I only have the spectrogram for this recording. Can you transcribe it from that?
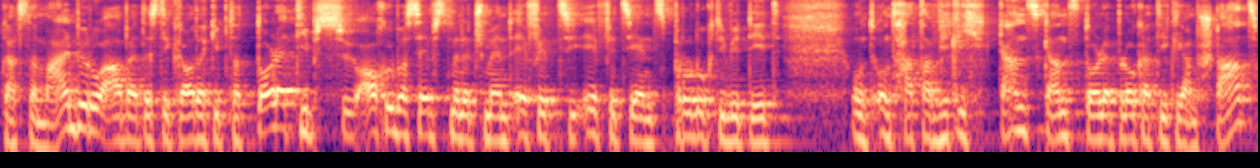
ganz normalen Büro arbeitest. Die Claudia gibt da tolle Tipps, auch über Selbstmanagement, Effizienz, Produktivität und, und hat da wirklich ganz, ganz tolle Blogartikel am Start.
